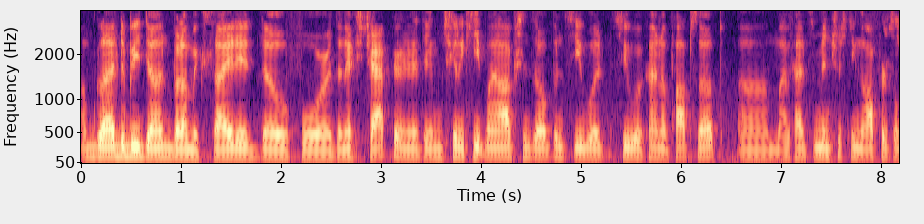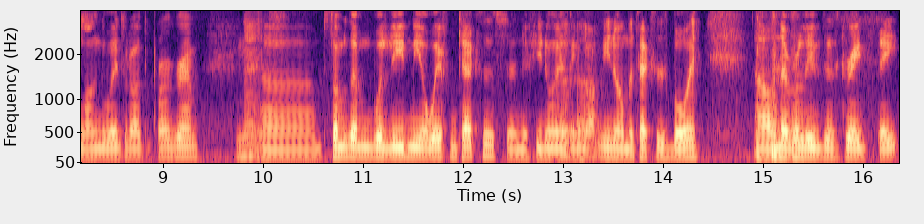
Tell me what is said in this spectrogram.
I'm glad to be done, but I'm excited though for the next chapter and everything. I'm just gonna keep my options open, see what see what kind of pops up. Um, I've had some interesting offers along the way throughout the program. Nice. Um, some of them would lead me away from Texas, and if you know anything Uh-oh. about me, you know I'm a Texas boy. I'll never leave this great state,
